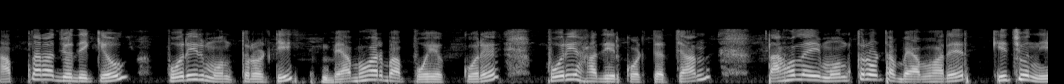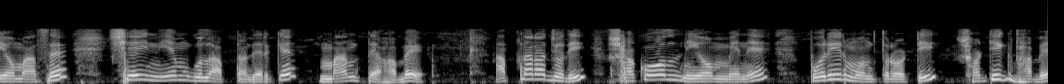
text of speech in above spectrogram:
আপনারা যদি কেউ পরীর মন্ত্রটি ব্যবহার বা প্রয়োগ করে পরী হাজির করতে চান, তাহলে এই মন্ত্রটা ব্যবহারের কিছু নিয়ম আছে। সেই নিয়মগুলো আপনাদেরকে মানতে হবে। আপনারা যদি সকল নিয়ম মেনে পরীর মন্ত্রটি সঠিকভাবে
